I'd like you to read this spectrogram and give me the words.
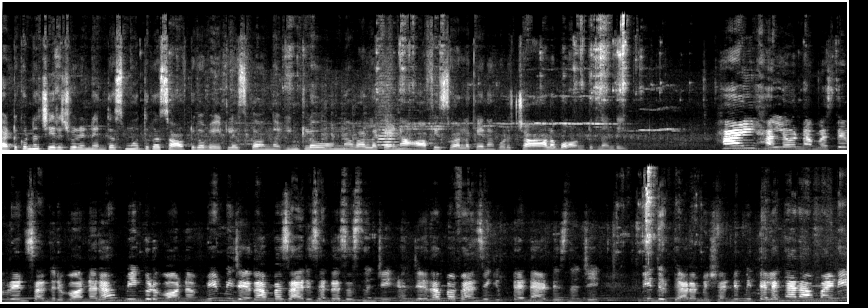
కట్టుకున్న చీర చూడండి ఎంత స్మూత్గా సాఫ్ట్గా వెయిట్లెస్గా ఉందో. ఇంట్లో ఉన్న వాళ్ళకైనా ఆఫీస్ వాళ్ళకైనా కూడా చాలా బాగుంటుందండి. హాయ్ హలో నమస్తే ఫ్రెండ్స్ అందరూ బాగున్నారా? మేము కూడా బాగున్నాం. మేము మీ జయదాంబ శారీస్ అండ్ డ్రెస్సెస్ నుంచి and Jayadamba fancy gift and artist నుంచి మీ దుర్గా రమేష్ అండి మీ తెలంగాణ అమ్మాయిని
